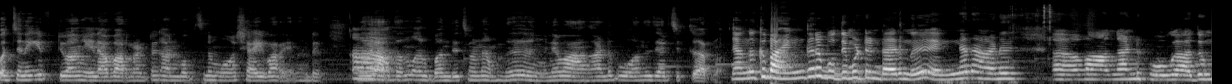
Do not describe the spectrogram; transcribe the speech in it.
കൊച്ചിന് ഗിഫ്റ്റ് വാങ്ങിയില്ല. പറഞ്ഞിട്ട് കൺബോക്സിന് മോശമായി പറയുന്നുണ്ട്. അർത്ഥം നിർബന്ധിച്ചോണ്ട് നമ്മൾ എങ്ങനെ വാങ്ങാണ്ട് പോവാന്ന് വിചാരിച്ചിരിക്കുന്നു ഞങ്ങൾക്ക് ഭയങ്കര ബുദ്ധിമുട്ടുണ്ടായിരുന്നു. എങ്ങനാണ് വാങ്ങാണ്ട് പോവുക? അതും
